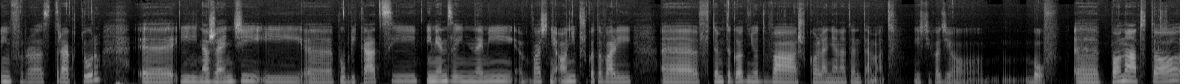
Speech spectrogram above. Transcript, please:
infrastruktur, e, i narzędzi, i e, publikacji. I między innymi właśnie oni przygotowali w tym tygodniu dwa szkolenia na ten temat, jeśli chodzi o BUF. Ponadto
